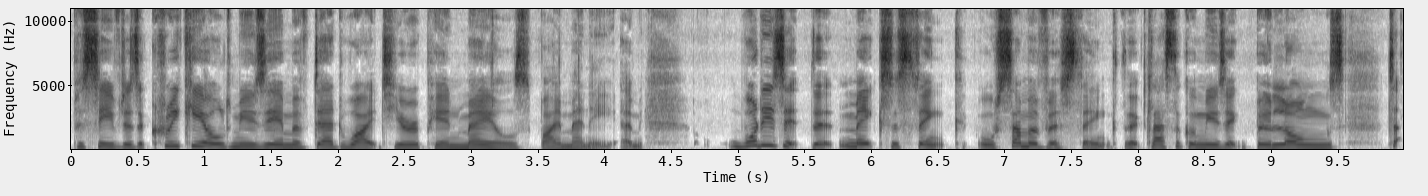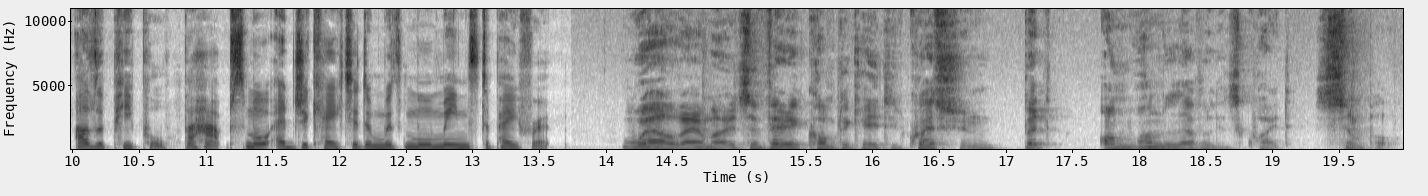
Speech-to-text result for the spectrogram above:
perceived as a creaky old museum of dead white European males by many. I mean, what is it that makes us think, or some of us think, that classical music belongs to other people, perhaps more educated and with more means to pay for it? Well, Emma, it's a very complicated question, but on one level, it's quite simple.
